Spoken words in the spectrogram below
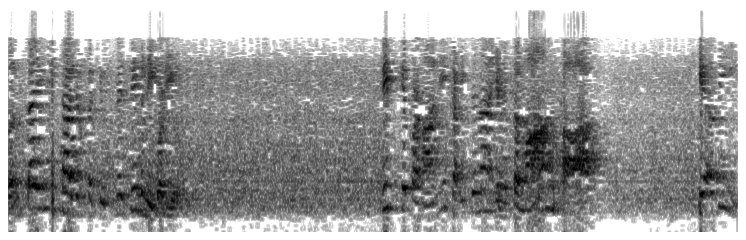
بنتا ہی نہیں تھا جب تک کہ اس نے طب نہیں پڑھی ہو۔ طب کے پڑھانے کا اتنا اہتمام تھا کہ ابھی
